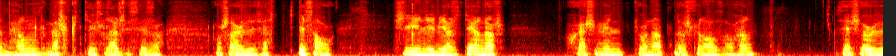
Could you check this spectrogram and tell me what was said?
En hann merkti flæði þeirra og sagði þetta við þá, síni mér denar hvers mynd og nafnaskráð á hann. Þeir sögðu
